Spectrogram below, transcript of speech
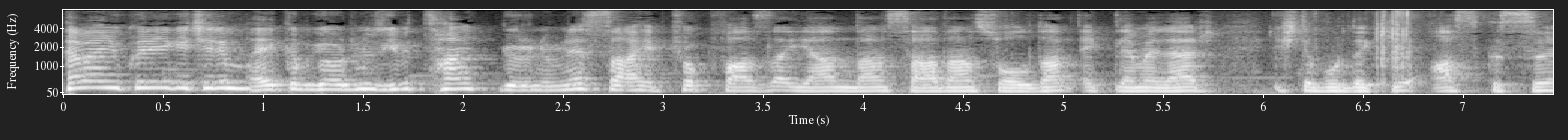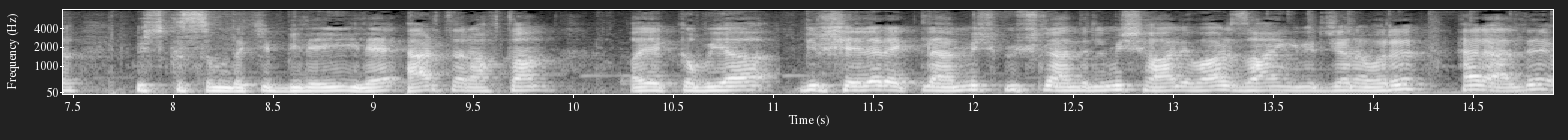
Hemen yukarıya geçelim. Ayakkabı gördüğünüz gibi tank görünümüne sahip çok fazla yandan, sağdan, soldan eklemeler, işte buradaki askısı, üst kısımdaki bileğiyle her taraftan ayakkabıya bir şeyler eklenmiş, güçlendirilmiş hali var. Zayn bir canavarı herhalde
